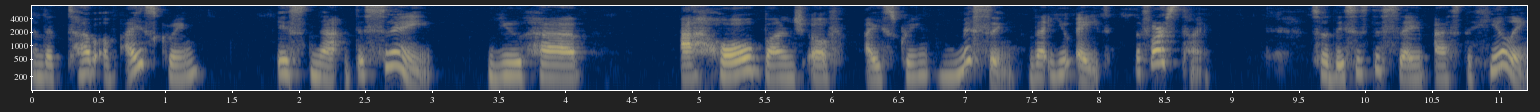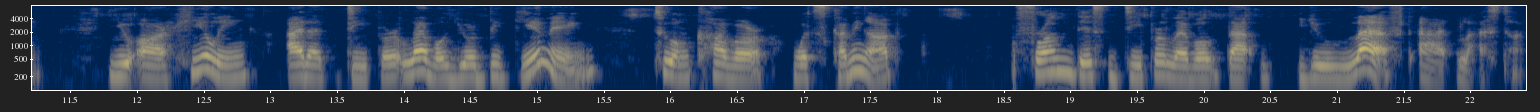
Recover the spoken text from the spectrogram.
and the tub of ice cream is not the same. You have a whole bunch of ice cream missing that you ate the first time. So this is the same as the healing. You are healing at a deeper level. You're beginning to uncover what's coming up from this deeper level that you left at last time.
